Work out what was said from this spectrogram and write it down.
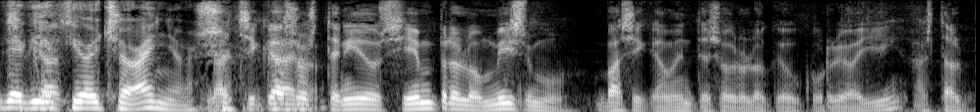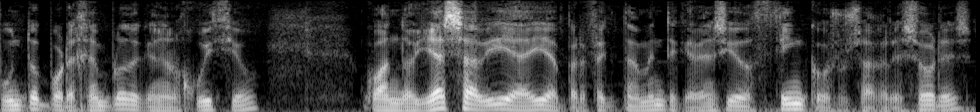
de chica- 18 años. La chica ha sostenido siempre lo mismo, básicamente, sobre lo que ocurrió allí, hasta el punto, por ejemplo, de que en el juicio, cuando ya sabía ella perfectamente que habían sido cinco sus agresores,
